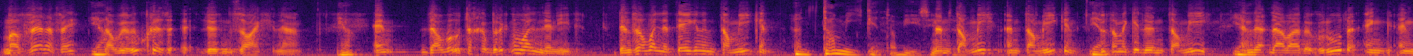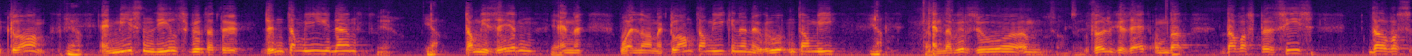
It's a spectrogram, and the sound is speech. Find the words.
Maar verf, hè, Ja. dat werd ook een zaag gedaan. ja. En dat woord dat gebruikt nog wel niet. Dan zou wel tegen een tamieken. Een tammieken. Tamies. Een tamie, een tamieken. Ja. Doe dan een keer een tamie. Ja. En dat, dat waren grote en, en klein. Ja. En meestendeels werd dat de dun tamie gedaan. Ja. Ja, tamiseren. Ja. En eh, wel dan een klein tamieken en een grote tamie. ja, En dat werd zo hè. veel gezegd, omdat dat was precies, dat was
